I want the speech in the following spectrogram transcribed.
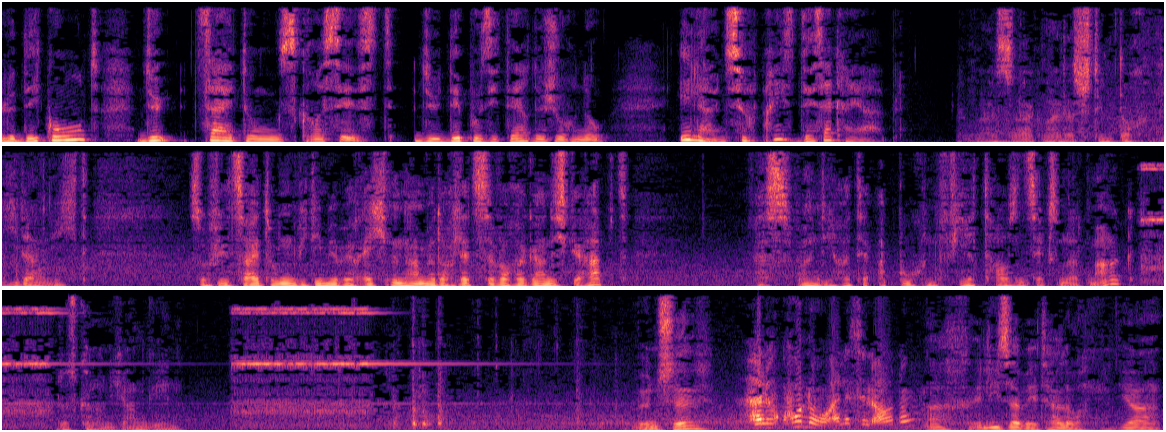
le décompte du Zeitungsgrossist, du dépositaire de journaux. Il a une surprise désagréable. Sag mal, das stimmt doch wieder nicht. So viel Zeitungen, wie die mir berechnen, haben wir doch letzte Woche gar nicht gehabt. Was wollen die heute abbuchen? 4600 Mark? Das kann doch nicht angehen. Wünsche? Hallo Kuno, alles in Ordnung? Ach, Elisabeth, hallo. Ja,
